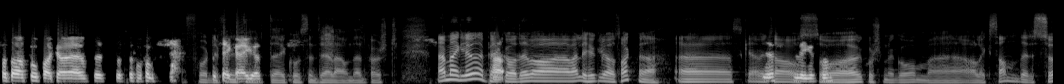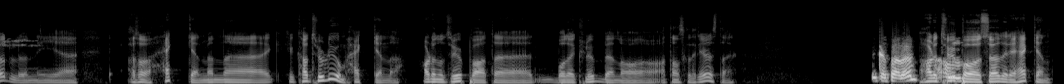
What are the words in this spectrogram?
får ta fotballkarrieren først. får definitivt eh, konsentrere deg om den først. Nei, men jeg gleder meg, PK. Det var veldig hyggelig å snakke med deg. Uh, skal vi ta yes, og høre hvordan det går med Alexander Søderlund i uh, altså Hekken. Men uh, hva tror du om Hekken, da? Har du noe tro på at både klubben og at han skal trives der? Hva sa du? Har du tro på Søder i Hekken?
